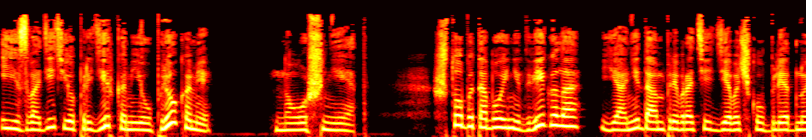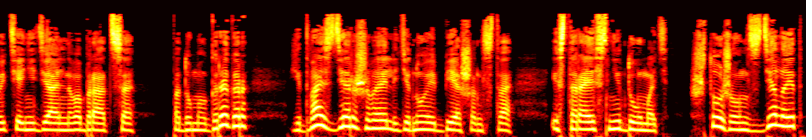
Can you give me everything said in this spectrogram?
и изводить ее придирками и упреками? Но уж нет. Что бы тобой ни двигало, я не дам превратить девочку в бледную тень идеального братца, подумал Грегор, едва сдерживая ледяное бешенство и стараясь не думать, что же он сделает,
